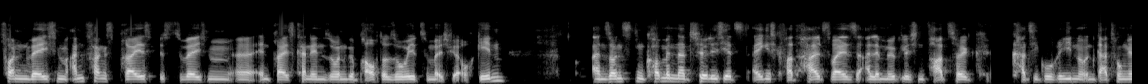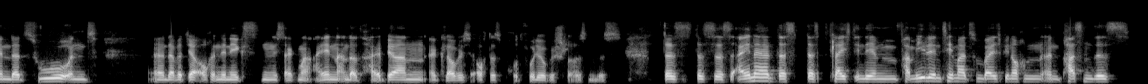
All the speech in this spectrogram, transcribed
von welchem Anfangspreis bis zu welchem äh, Endpreis kann denn so ein gebrauchter Zoe zum Beispiel auch gehen. Ansonsten kommen natürlich jetzt eigentlich quartalsweise alle möglichen Fahrzeugkategorien und Gattungen dazu und da wird ja auch in den nächsten, ich sag mal, ein, anderthalb Jahren, äh, glaube ich, auch das Portfolio geschlossen. Das, das, das ist das eine, dass, dass vielleicht in dem Familienthema zum Beispiel noch ein, ein passendes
